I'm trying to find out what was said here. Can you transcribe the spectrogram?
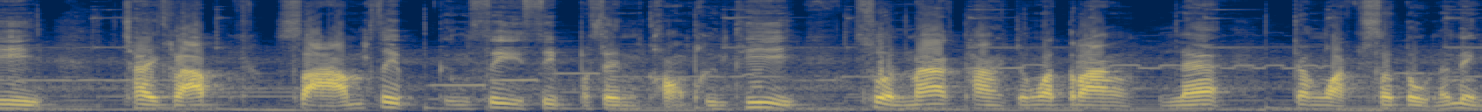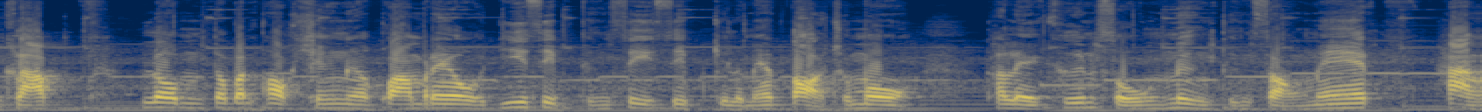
ที่ ใช่ครับ 30-40%ของพื้นที่ ส่วนมากทางจังหวัดตรัง และจังหวัดสตูลนั่นเองครับ ลมตะวันออกเฉียงเหนือความเร็ว 20-40 กิโลเมตรต่อชั่วโมง ทะเลคลื่นสูง 1-2 เมตร ห่าง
